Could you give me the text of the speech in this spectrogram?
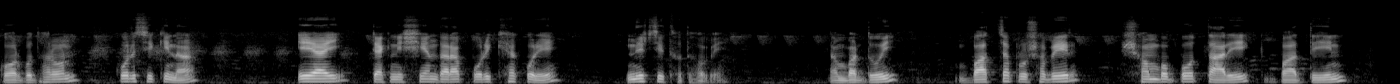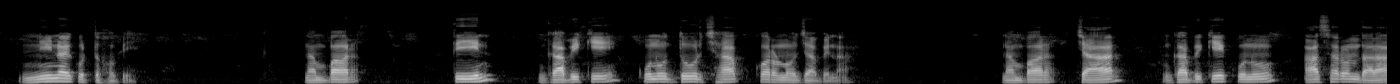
গর্ভধারণ করেছে কিনা এআই টেকনিশিয়ান দ্বারা পরীক্ষা করে নিশ্চিত হতে হবে। নাম্বার দুই, বাচ্চা প্রসবের সম্ভাব্য তারিখ বা দিন নির্ণয় করতে হবে। নাম্বার তিন, গাভীকে কোনো দৌড়ঝাঁপ করানো যাবে না। নাম্বার চার, গাভীকে কোনো আচরণ দ্বারা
